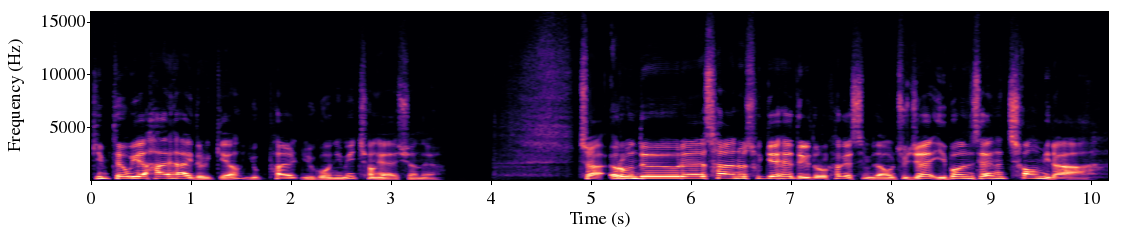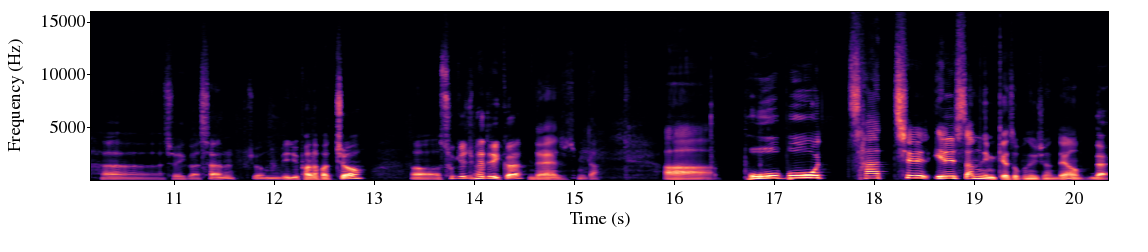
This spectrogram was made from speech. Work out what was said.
김태우의 High High 들을게요. 6865님이 청해 주셨네요. 자, 여러분들의 사연을 소개해 드리도록 하겠습니다. 오늘 주제 이번 생은 처음이라 아, 저희가 사연을 좀 미리 받아봤죠. 어, 소개 좀 해드릴까요? 네, 좋습니다. 아, 보보 4713님께서 보내주셨는데요. 네.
